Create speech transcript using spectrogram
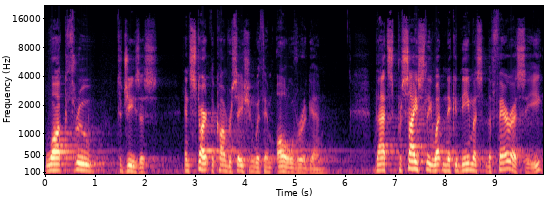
walk through to Jesus, and start the conversation with him all over again. That's precisely what Nicodemus the Pharisee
